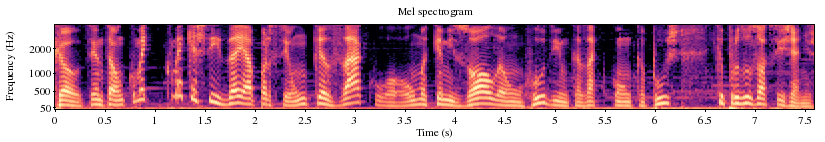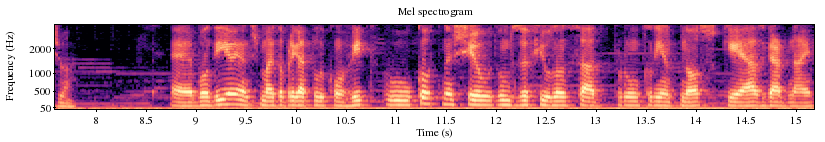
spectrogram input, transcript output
Coat. Então, como é, como é que esta ideia apareceu? Um casaco ou uma camisola, um hoodie, um casaco com um capuz que produz oxigênio, João? Eh, bom dia, antes de mais, obrigado pelo convite. O Coat nasceu de um desafio lançado por um cliente nosso que é a Asgard 9.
